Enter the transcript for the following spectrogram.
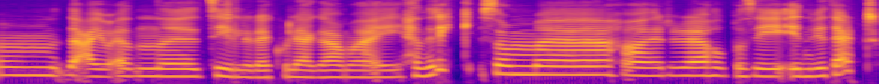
Um, det er jo en eh, tidligere kollega av meg, Henrik, som uh, har eh, holdt på å si invitert.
